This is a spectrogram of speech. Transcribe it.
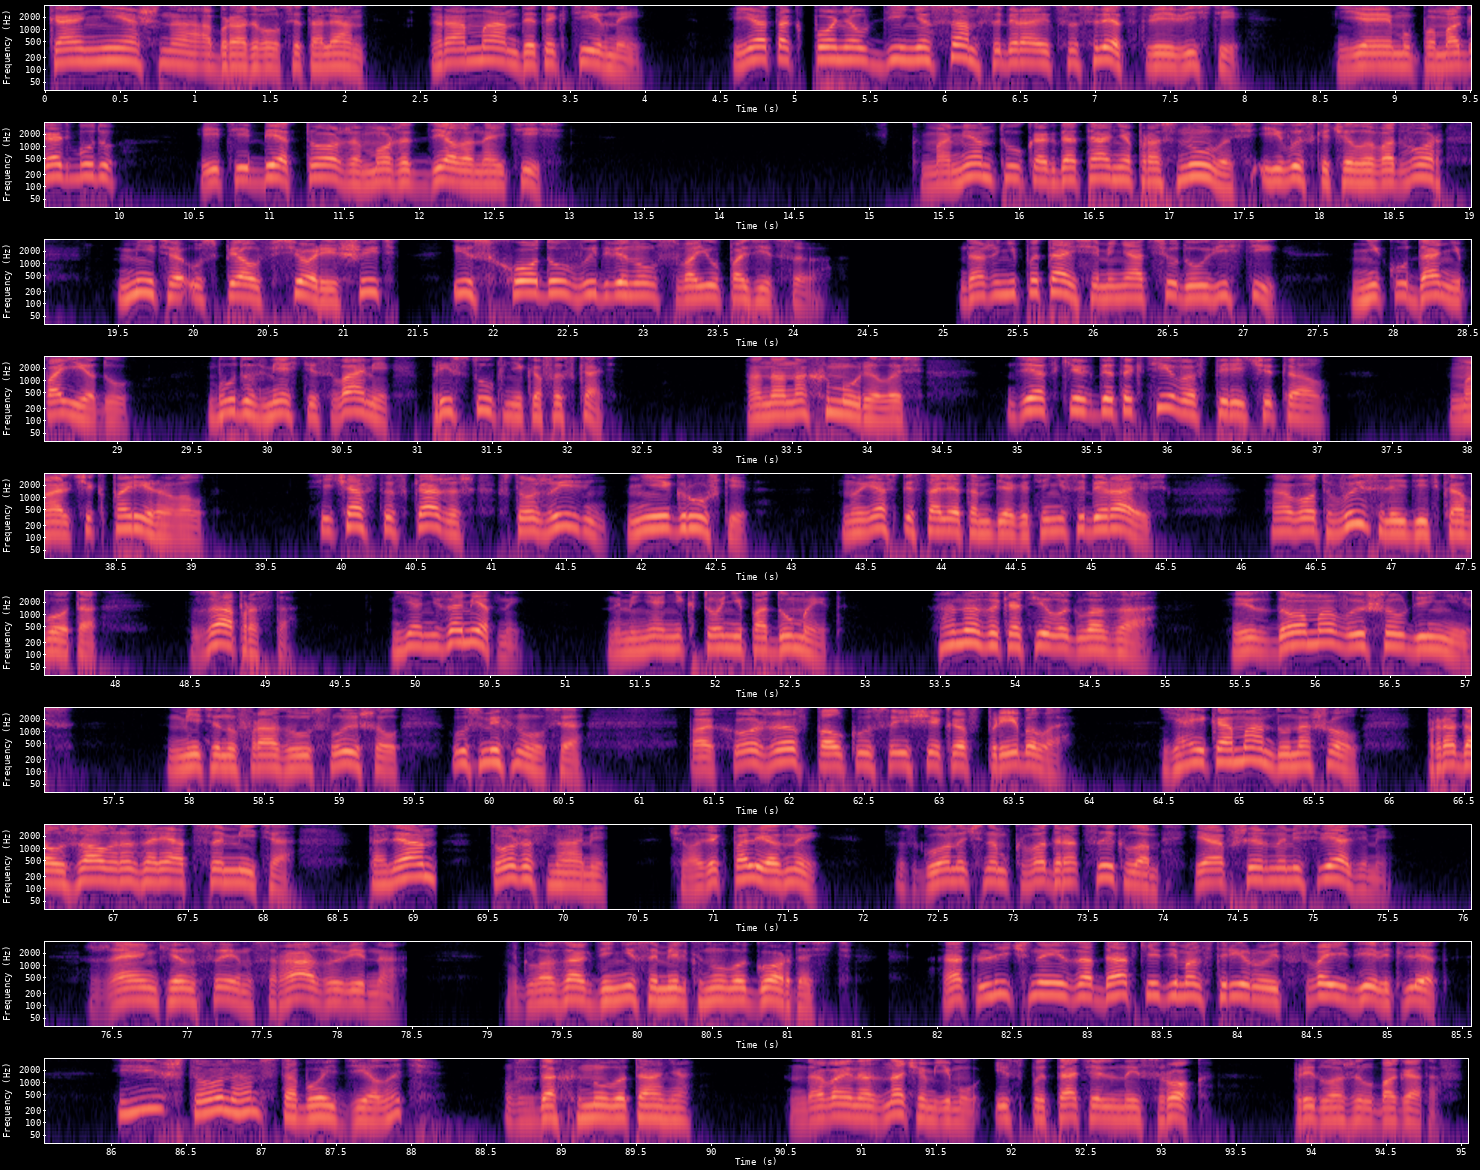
Конечно, обрадовался Толян. Роман детективный. Я так понял, Диня сам собирается следствие вести. Я ему помогать буду, и тебе тоже может дело найтись. К моменту, когда Таня проснулась и выскочила во двор, Митя успел все решить и сходу выдвинул свою позицию. «Даже не пытайся меня отсюда увести, никуда не поеду. Буду вместе с вами преступников искать. Она нахмурилась. Детских детективов перечитал. Мальчик парировал. Сейчас ты скажешь, что жизнь не игрушки. Но я с пистолетом бегать и не собираюсь. А вот выследить кого-то запросто. Я незаметный. На меня никто не подумает. Она закатила глаза. Из дома вышел Денис. Митину фразу услышал, усмехнулся — Похоже, в полку сыщиков прибыло. Я и команду нашел. Продолжал разоряться Митя. Толян тоже с нами. Человек полезный. С гоночным квадроциклом и обширными связями. Женькин сын, сразу видно. В глазах Дениса мелькнула гордость. Отличные задатки демонстрирует в свои девять лет. — И что нам с тобой делать? — вздохнула Таня. — Давай назначим ему испытательный срок, предложил Богатов.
